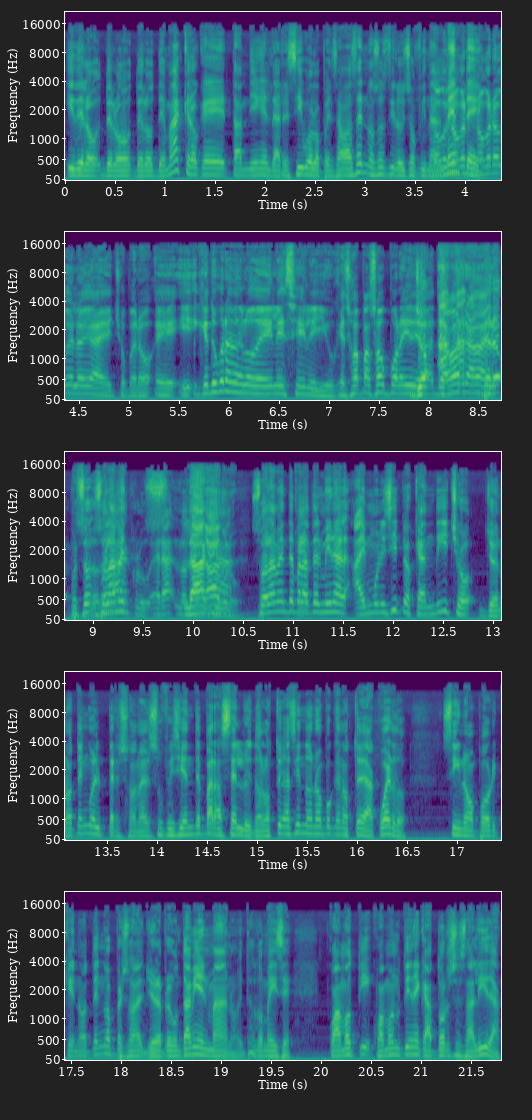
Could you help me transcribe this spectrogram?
y de, lo, de, de los demás. Creo que también el de Arecibo lo pensaba hacer. No sé si lo hizo finalmente. No, creo que lo haya hecho, pero eh, ¿y qué tú crees de lo de LSLU? Que eso ha pasado por ahí de, yo, de ah, ah, Pero pues, solamente, solamente para terminar, hay municipios que han dicho, yo no tengo el personal suficiente para hacerlo y no lo estoy haciendo no porque no estoy de acuerdo, sino porque no tengo el personal. Yo le pregunté a mi hermano y todo me dice, ¿Cuámo, no tiene 14 salidas?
